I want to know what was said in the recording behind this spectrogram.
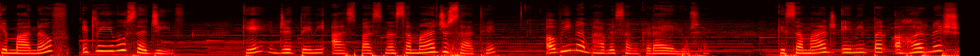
કે માનવ એટલે એવું સજીવ કે જે તેની આસપાસના સમાજ સાથે અવિના ભાવે સંકળાયેલું છે કે સમાજ એની પર અહર્નિશ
